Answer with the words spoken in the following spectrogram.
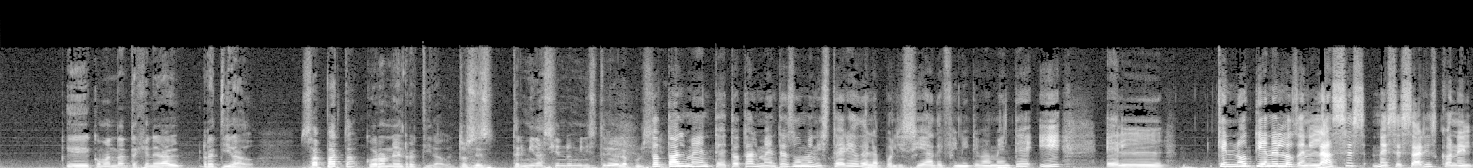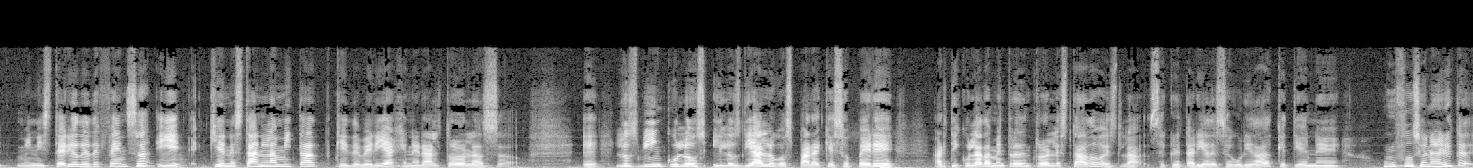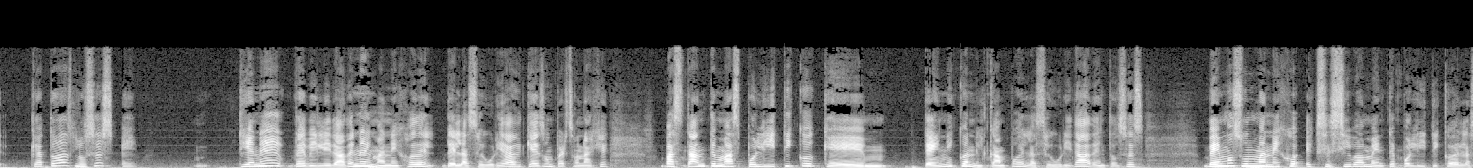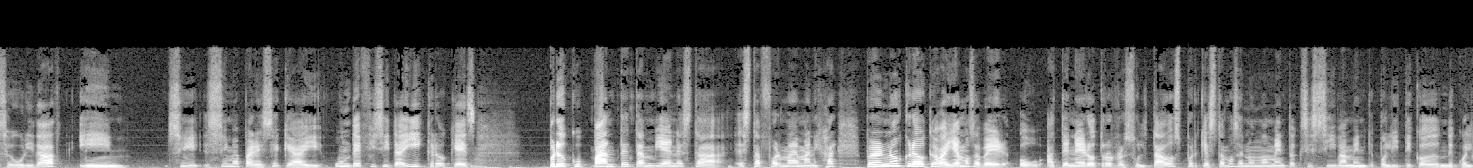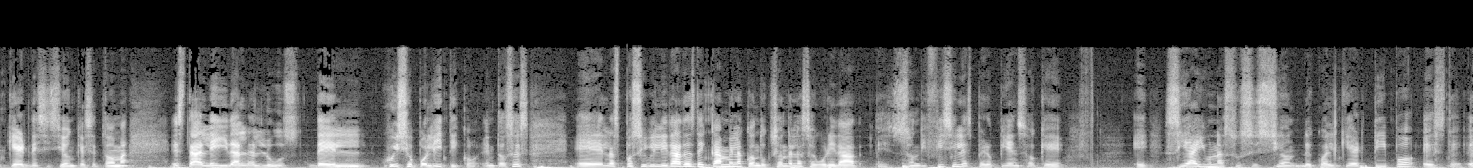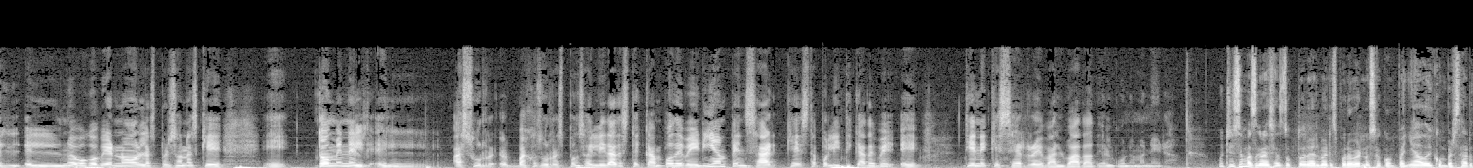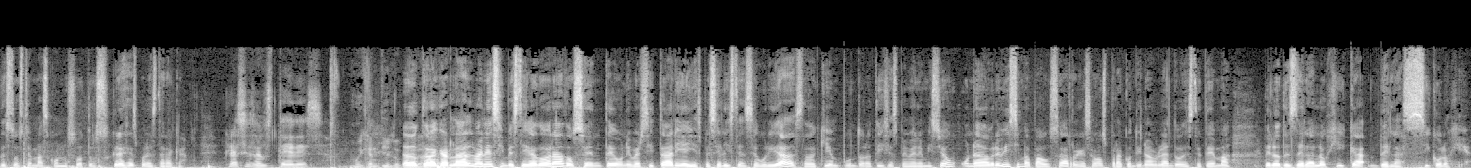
eh, comandante general retirado. Zapata, coronel retirado. Entonces termina siendo un ministerio de la policía. Totalmente, totalmente. Es un ministerio de la policía definitivamente y el que no tiene los enlaces necesarios con el Ministerio de Defensa y quien está en la mitad, que debería generar todos los, eh, los vínculos y los diálogos para que se opere articuladamente dentro del Estado, es la Secretaría de Seguridad, que tiene un funcionario que, a todas luces eh, tiene debilidad en el manejo de, de, la seguridad, que es un personaje bastante más político que mm, técnico en el campo de la seguridad. Entonces, vemos un manejo excesivamente político de la seguridad y sí, sí me parece que hay un déficit ahí, creo que es preocupante también esta, esta forma de manejar, pero no creo que vayamos a ver o a tener otros resultados porque estamos en un momento excesivamente político donde cualquier decisión que se toma está leída a la luz del juicio político. Entonces, eh, las posibilidades de cambio en la conducción de la seguridad eh, son difíciles, pero pienso que eh, si hay una sucesión de cualquier tipo, este, el, nuevo gobierno, las personas que tomen el, a su, bajo su responsabilidad este campo, deberían pensar que esta política debe, eh, tiene que ser reevaluada de alguna manera. Muchísimas gracias, doctor Álvarez, por habernos acompañado y conversar de estos temas con nosotros. Gracias por estar acá. Gracias a ustedes. Muy gentil, doctora. La doctora Carla Álvarez, investigadora, docente universitaria y especialista en seguridad, ha estado aquí en Punto Noticias, primera emisión. Una brevísima pausa, regresamos para continuar hablando de este tema, pero desde la lógica de la psicología.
